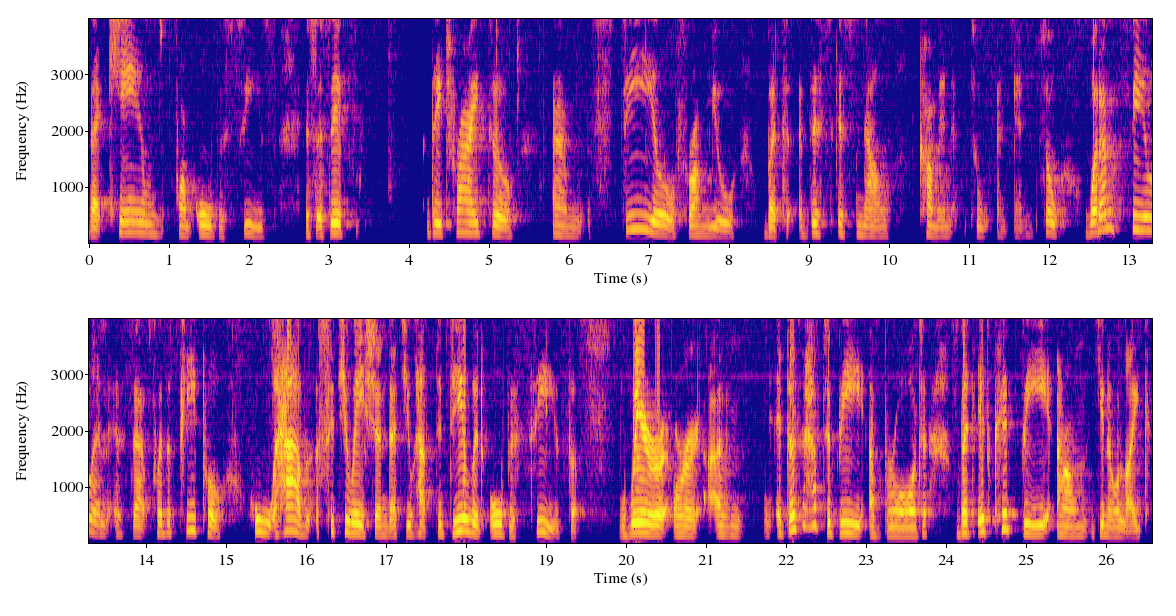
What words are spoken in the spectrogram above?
that came from overseas. It's as if they tried to um, steal from you but this is now coming to an end. So what i'm feeling is that for the people who have a situation that you have to deal with overseas where or um, it doesn't have to be abroad, but it could be, um, you know, like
